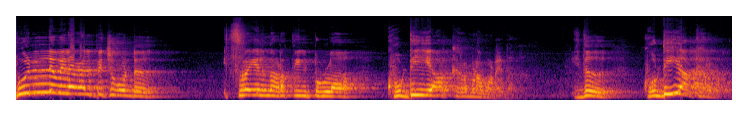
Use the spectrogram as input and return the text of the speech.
പുല്ലുവില കൽപ്പിച്ചുകൊണ്ട് ഇസ്രയേൽ നടത്തിയിട്ടുള്ള കൊടിയാക്രമണമാണിത് ഇത് കൊടിയാക്രമണമാണ്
